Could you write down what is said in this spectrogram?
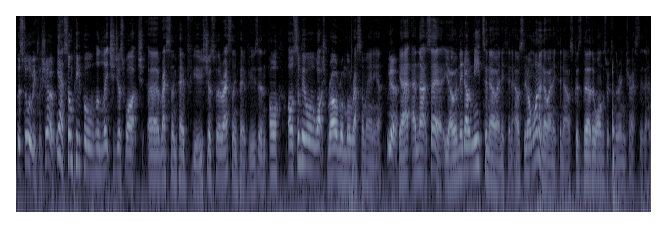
there's still a weekly show. Yeah, some people will literally just watch uh, wrestling pay per views just for the wrestling pay per views, and or or some people will watch Royal Rumble, WrestleMania. Yeah. Yeah, and that's it. You know, and they don't need to know anything else. They don't want to know anything else because they're the ones which they're interested in.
